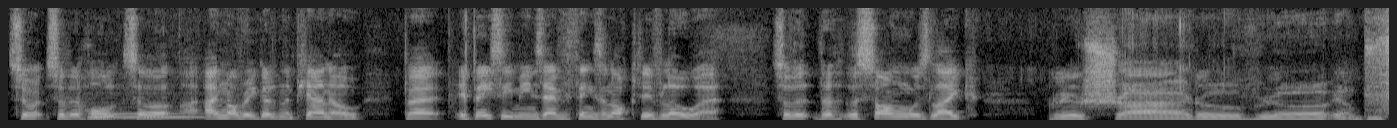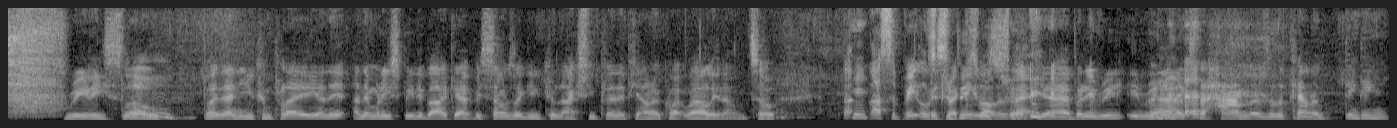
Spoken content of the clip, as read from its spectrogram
So so the whole so I- I'm not very good on the piano, but it basically means everything's an octave lower. So the the, the song was like. The shadow of love, you know, really slow. But then you can play, and, it, and then when you speed it back up, it sounds like you can actually play the piano quite well, you know. So That- that's a Beatles it's a trick as well, Beatles isn't trick, it? yeah. But it really, it really Yeah. makes the hammers of the piano ding ding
